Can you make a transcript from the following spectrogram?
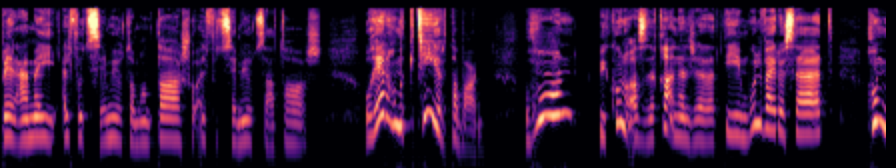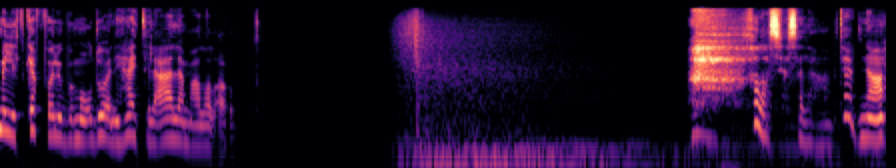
بين عامي 1918 و 1919 وغيرهم كتير طبعا. وهون بيكونوا أصدقائنا الجراثيم والفيروسات هم اللي تكفلوا بموضوع نهاية العالم على الأرض. خلص يا سلام تعبنا.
